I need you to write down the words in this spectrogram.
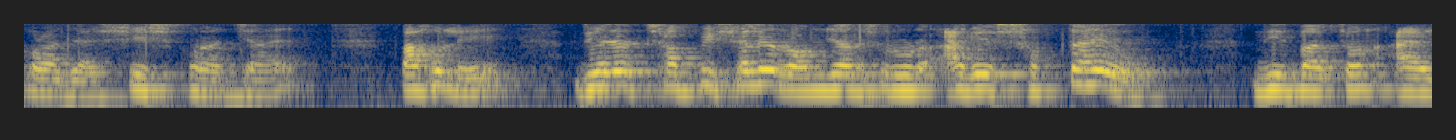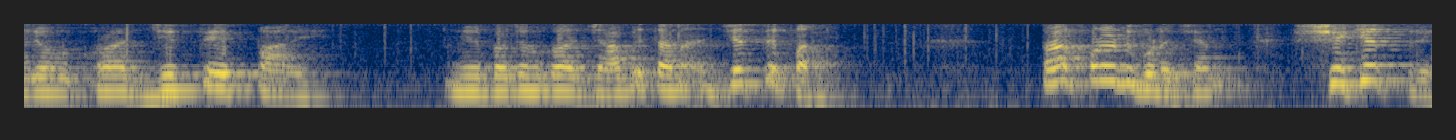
করা যায়, শেষ করা যায়, তাহলে দু হাজার ছাব্বিশ সালের রমজান শুরুর আগের সপ্তাহেও নির্বাচন আয়োজন করা যেতে পারে। নির্বাচন করা যাবে তা না, যেতে পারে। তারপরে উনি বলেছেন, সেক্ষেত্রে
